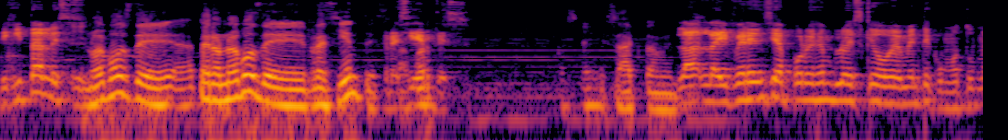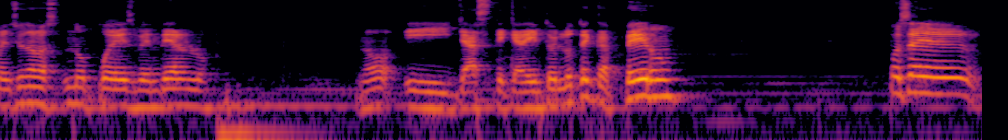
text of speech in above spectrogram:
Digitales. Nuevos de, pero nuevos de recientes. Recientes. aparte. Exactamente. La, la diferencia, por ejemplo, es que obviamente, como tú mencionabas, no puedes venderlo. ¿No? Y ya se te queda en tu biblioteca. Pero. Pues eh,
